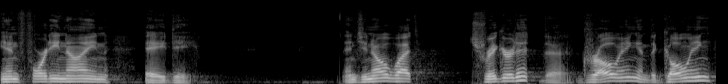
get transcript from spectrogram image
in 49 AD. And you know what triggered it, the growing and the going?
